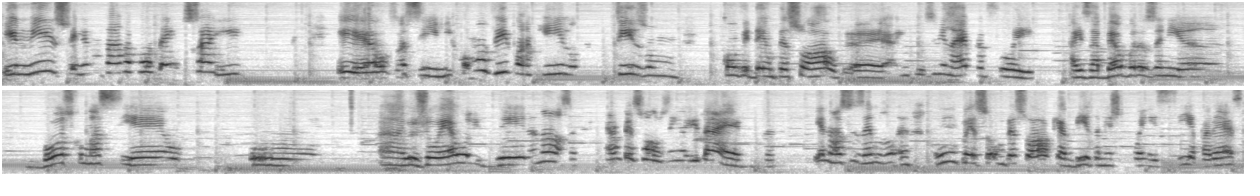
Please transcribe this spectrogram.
e nisso ele não estava podendo sair. E eu, assim, me comovi com aquilo, fiz um. Convidei um pessoal, é, inclusive na época foi a Isabel Brosanian, Bosco Maciel, o, ah, o Joel Oliveira, nossa, era um pessoalzinho aí da época. E nós fizemos um, um, pessoal, um pessoal que a Bia também conhecia, parece,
